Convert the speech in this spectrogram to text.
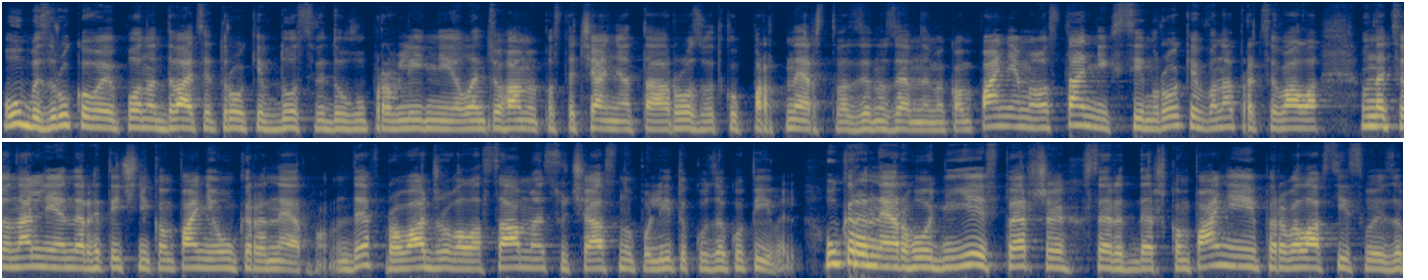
У Безрукової понад 20 років досвіду в управлінні ланцюгами постачання та розвитку партнерства з іноземними компаніями. Останніх сім років вона працювала в національній енергетичній компанії Укренерго, де впроваджувала саме сучасну політику закупівель. Укренерго однією з перших серед держкомпаній перевела всі свої закупівлі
